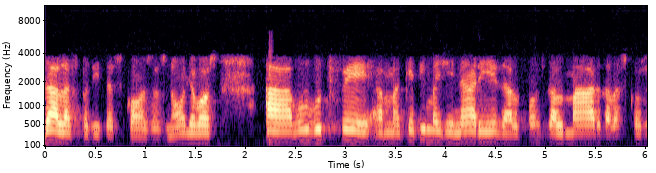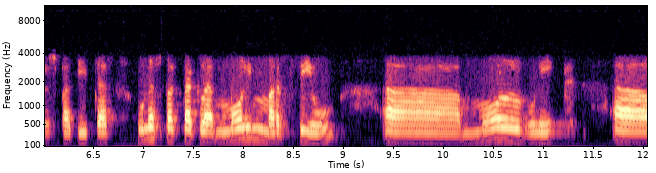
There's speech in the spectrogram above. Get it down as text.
de les petites coses. No? Llavors, ha volgut fer amb aquest imaginari del fons del mar, de les coses petites, un espectacle molt immersiu, eh, molt bonic, eh,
